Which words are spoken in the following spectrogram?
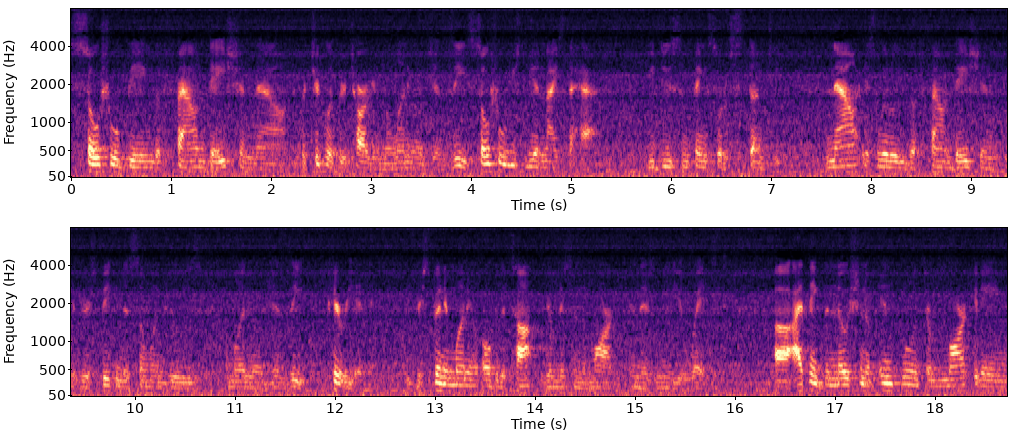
social being the foundation now, particularly if you're targeting millennial Gen Z, social used to be a nice to have. You do some things sort of stunty. Now it's literally the foundation if you're speaking to someone who's a millennial Gen Z, period. If you're spending money over the top, you're missing the mark and there's media waste. Uh, I think the notion of influencer marketing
